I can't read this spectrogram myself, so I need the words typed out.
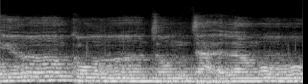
إن كنتم تعلمون.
